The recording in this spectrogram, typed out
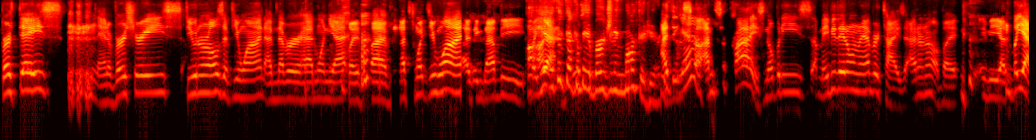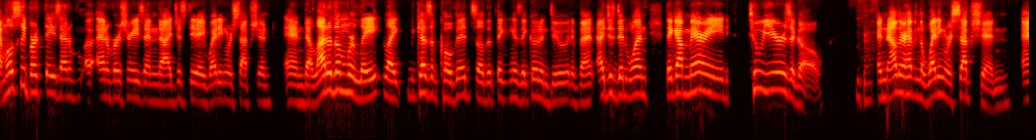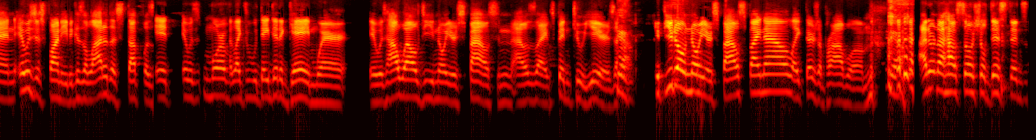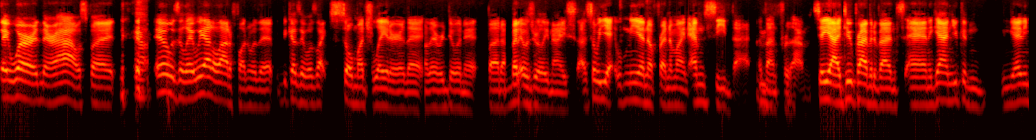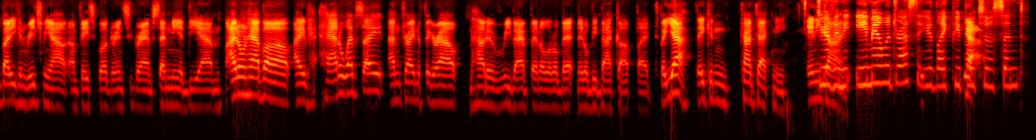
birthdays, anniversaries, funerals if you want. I've never had one yet, but if, uh, if that's what you want, I think that'd be. I, But I- yeah, I think that could be a burgeoning market here. I think so. Yeah. I'm surprised. Nobody's maybe they don't advertise it. I don't know, but maybe. uh, But yeah, mostly birthdays, and uh, anniversaries, and I just did a wedding reception, and a lot of them were late, like because of COVID. So the thing is, they couldn't do an event. I just did one. They got married two years ago, Okay. and now they're having the wedding reception and it was just funny because a lot of the stuff was it it was more of like they did a game where it was how well do you know your spouse and i was like it's been two years Yeah. If you don't know your spouse by now like there's a problem Yeah. i don't know how social distance they were in their house but Yeah. it was a late. we had a lot of fun with it because it was like so much later that they were doing it but uh, but it was really nice uh, so yeah me and a friend of mine emceed that Mm. event for them so yeah i do private events and again you can anybody can reach me out on facebook or instagram send me a dm i don't have a i've had a website i'm trying to figure out how to revamp it a little bit it'll be back up but but yeah they can contact me anytime Do you have an email address that you'd like people Yeah. to send?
